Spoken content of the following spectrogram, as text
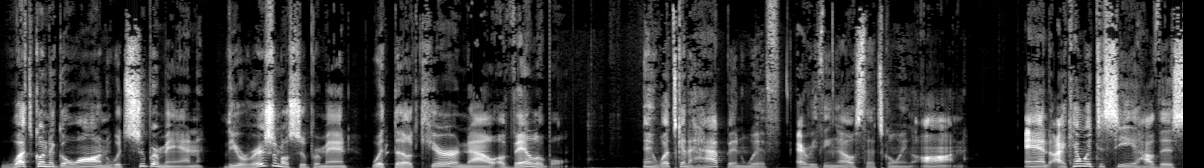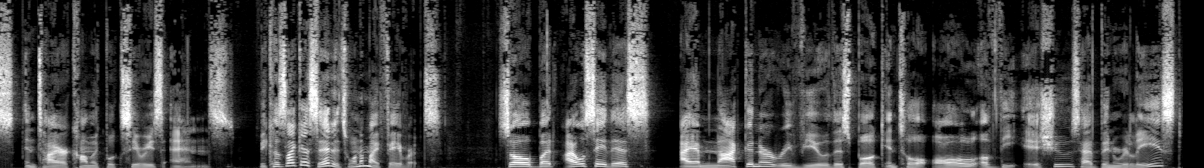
what's going to go on with Superman the original Superman with the cure now available. And what's going to happen with everything else that's going on. And I can't wait to see how this entire comic book series ends. Because, like I said, it's one of my favorites. So, but I will say this I am not going to review this book until all of the issues have been released.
